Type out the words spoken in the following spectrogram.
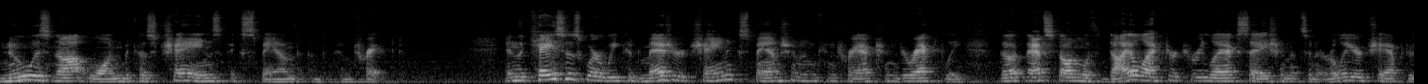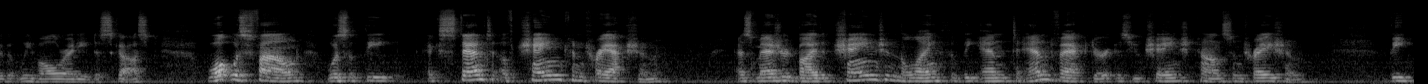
nu is not 1 because chains expand and contract. In the cases where we could measure chain expansion and contraction directly, that's done with dielectric relaxation. It's an earlier chapter that we've already discussed. What was found was that the extent of chain contraction as measured by the change in the length of the end-to-end -end vector as you change concentration. The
